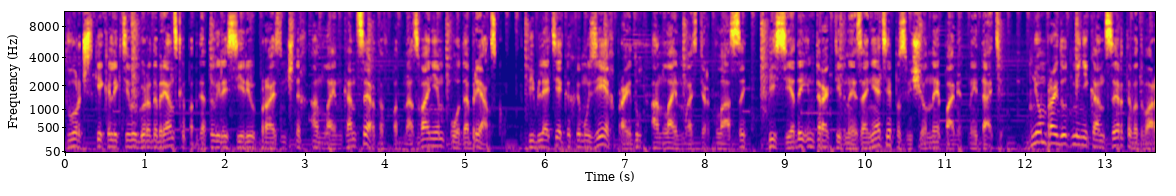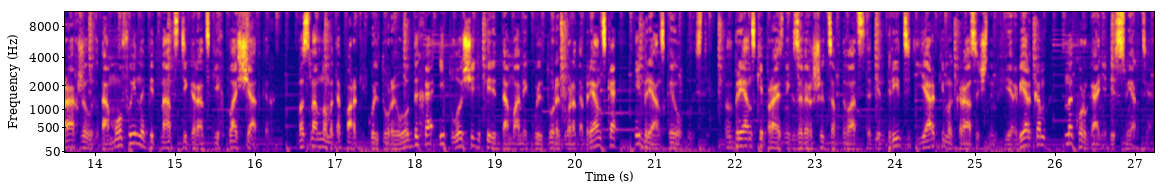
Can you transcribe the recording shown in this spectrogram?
Творческие коллективы города Брянска подготовили серию праздничных онлайн-концертов под названием «Ода Брянску». Библиотеках и музеях пройдут онлайн-мастер-классы, беседы, интерактивные занятия, посвященные памятной дате. Днем пройдут мини-концерты во дворах жилых домов и на 15 городских площадках. В основном это парки культуры и отдыха и площади перед домами культуры города Брянска и Брянской области. В Брянске праздник завершится в 21.30 ярким и красочным фейерверком на Кургане Бессмертия.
